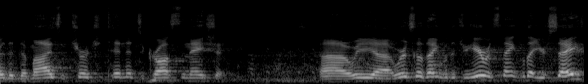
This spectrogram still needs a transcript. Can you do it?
They're the demise of church attendance across the nation. Uh, we, uh, we're so thankful that you're here. We're thankful that you're safe.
